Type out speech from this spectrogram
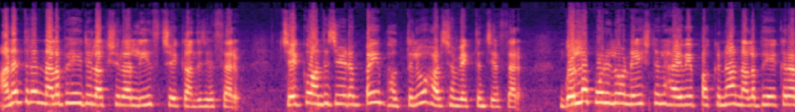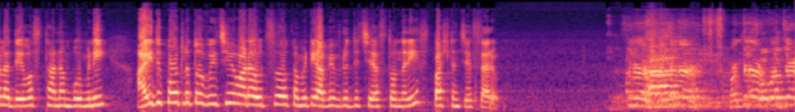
అనంతరం నలభై ఐదు లక్షల లీజ్ చెక్ అందజేశారు. చెక్ అందజేయడంపై భక్తులు హర్షం వ్యక్తం చేశారు. గొల్లపూడిలో నేషనల్ హైవే పక్కన నలభై ఎకరాల దేవస్థానం భూమిని ఐదు కోట్లతో విజయవాడ ఉత్సవ కమిటీ అభివృద్ధి చేస్తోందని స్పష్టం చేశారు. పంతులు గారు కొంచెం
